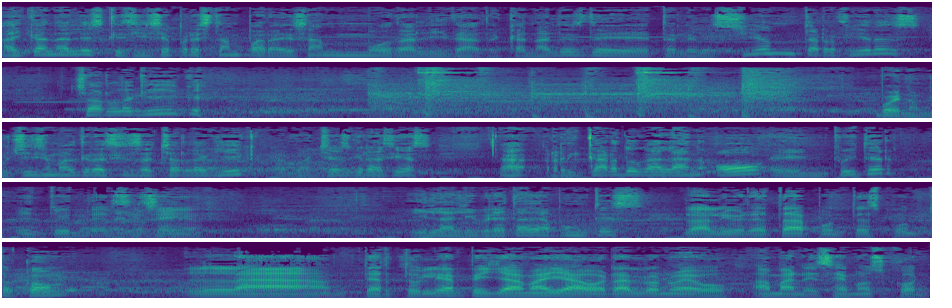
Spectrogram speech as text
Hay canales que sí se prestan para esa modalidad. Canales de televisión, ¿te refieres? Charla Geek. Bueno, muchísimas gracias a Charla Geek, muchas gracias a Ricardo Galán O en Twitter En Twitter, sí señor. y la libreta de apuntes. La libreta de apuntes.com, la tertulia en pijama y ahora lo nuevo, amanecemos con.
